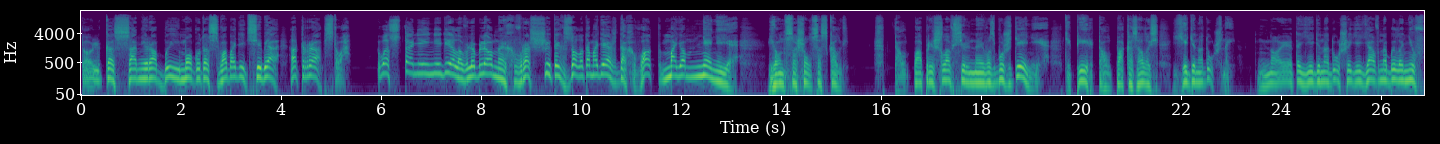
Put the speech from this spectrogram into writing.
Только сами рабы могут освободить себя от рабства. Восстание не дело влюбленных в расшитых золотом одеждах. Вот мое мнение. И он сошел со скалы. Толпа пришла в сильное возбуждение. Теперь толпа казалась единодушной. Но это единодушие явно было не в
